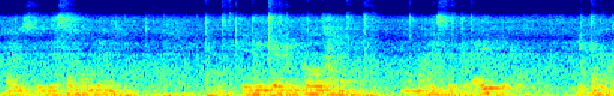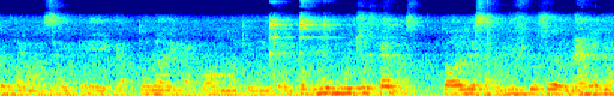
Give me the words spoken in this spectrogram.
a los que ya estamos viendo. Tienen que ver con, no más extender ahí, pero que con temas de eh, captura de carbono, tienen que ver con muchos temas, todo el desarrollo incluso del gobierno,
